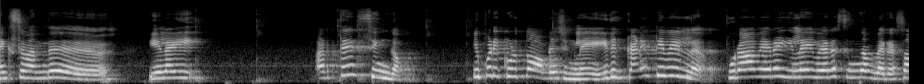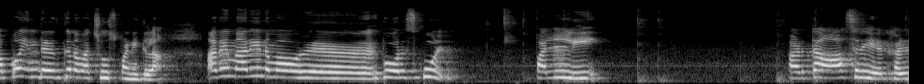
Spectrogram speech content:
நெக்ஸ்ட் வந்து இலை அடுத்து சிங்கம். இப்படி கொடுத்தோம் அப்படின்னு வச்சுங்களேன். இதுக்கு கனெக்டிவே இல்லை. புறா வேற இலை வேற சிங்கம் வேற. ஸோ அப்போ இந்த இதுக்கு நம்ம சூஸ் பண்ணிக்கலாம். அதே மாதிரி நம்ம ஒரு இப்போ ஒரு ஸ்கூல் பள்ளி. அடுத்த ஆசிரியர்கள்.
